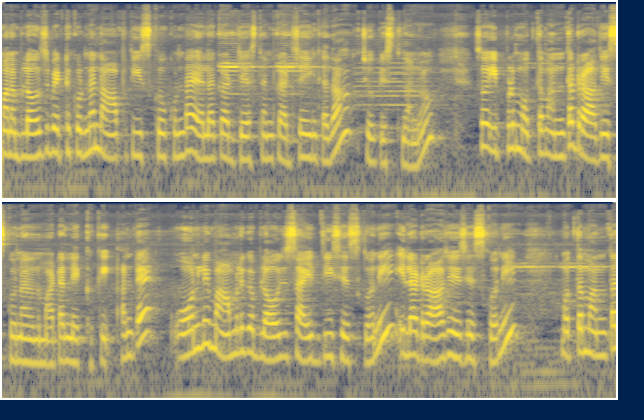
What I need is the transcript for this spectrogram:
మన బ్లౌజ్ పెట్టకుండా నాపు తీసుకోకుండా ఎలా కట్ చేస్తాం కట్ చేయం కదా? చూపిస్తున్నాను. సో ఇప్పుడు మొత్తం అంతా డ్రా చేసుకున్నాను అనమాట నెక్కి. అంటే ఓన్లీ మామూలుగా బ్లౌజ్ సైజ్ తీసేసుకొని ఇలా డ్రా చేసేసుకొని మొత్తం అంతా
